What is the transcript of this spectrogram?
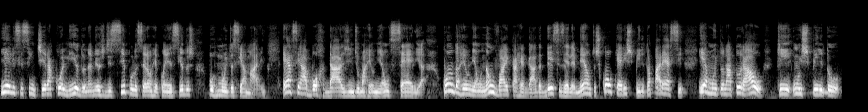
e ele se sentir acolhido, né? Meus discípulos serão reconhecidos por muitos se amarem. Essa é a abordagem de uma reunião séria. Quando a reunião não vai carregada desses elementos, qualquer espírito aparece. E é muito natural que um espírito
